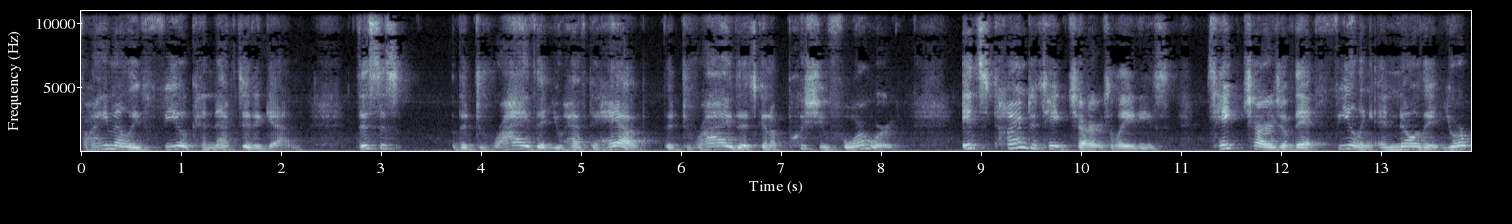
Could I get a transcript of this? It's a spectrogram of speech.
finally feel connected again. This is the drive that you have to have, the drive that's going to push you forward. It's time to take charge, ladies. Take charge of that feeling and know that your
